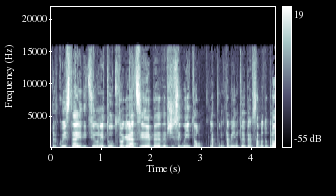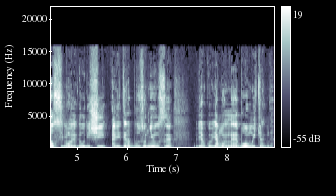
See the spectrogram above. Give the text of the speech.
Per questa edizione è tutto, grazie per averci seguito. L'appuntamento è per sabato prossimo alle 12, avete l'abuso news. Vi auguriamo un buon weekend.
